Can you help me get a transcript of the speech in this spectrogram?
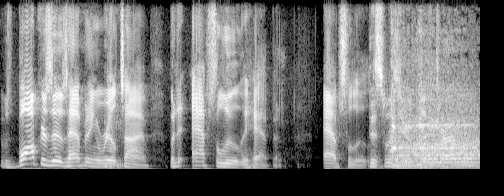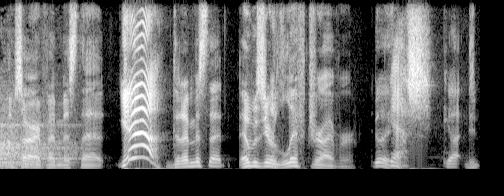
It was bonkers that it was happening in real time, but it absolutely happened. Absolutely. This was your Lyft driver? I'm sorry if I missed that. yeah. Did I miss that? It was your Lyft driver. Good. Yes. God, did,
